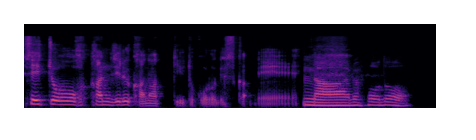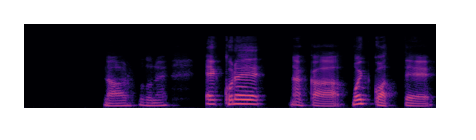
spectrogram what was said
成長を感じるかなっていうところですかね。なるほど。なるほどね。え、これ、なんか、もう一個あって、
